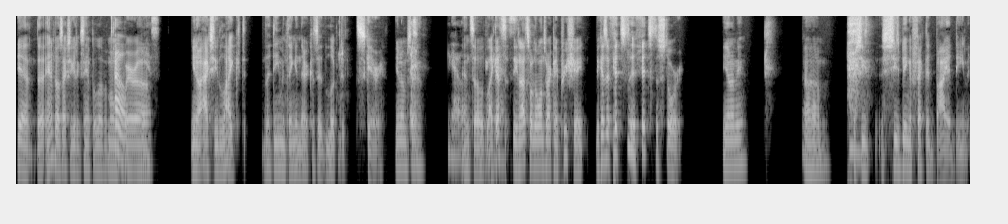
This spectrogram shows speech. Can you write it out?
Yeah, the Annabelle is actually a good example of a moment oh, where uh, yes. you know I actually liked the demon thing in there because it looked scary. You know what I'm saying? yeah. And so like that's you know that's one of the ones where I can appreciate because it fits it fits the story. You know what I mean? Um, she's she's being affected by a demon.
